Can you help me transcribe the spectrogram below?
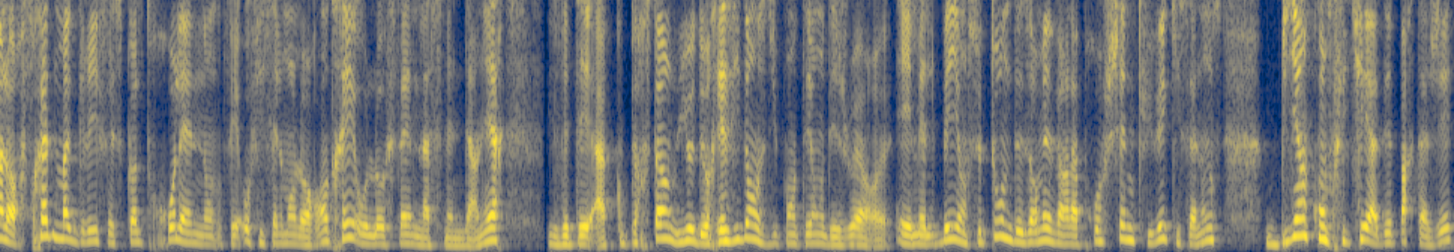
Alors, Fred McGriff et Scott Rowland ont fait officiellement leur rentrée au Law la semaine dernière. Ils étaient à Cooperstown, lieu de résidence du panthéon des joueurs euh, MLB. on se tourne désormais vers la prochaine cuvée qui s'annonce bien compliquée à départager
